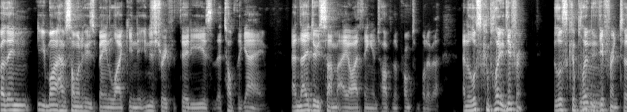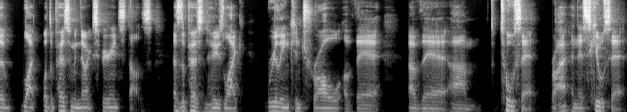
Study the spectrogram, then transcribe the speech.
But then you might have someone who's been like in the industry for 30 years at the top of the game, and they do some AI thing and type in the prompt or whatever, and it looks completely different. It looks completely Mm. different to like what the person with no experience does, as the person who's like really in control of their of their um, tool set, right, and their skill set.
